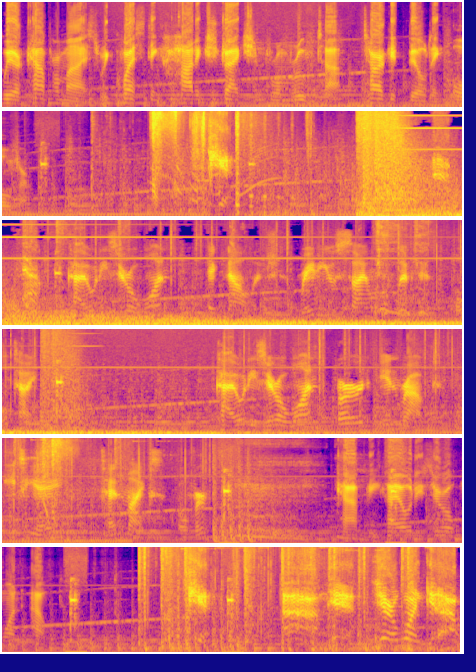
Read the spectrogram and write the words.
We are compromised. Requesting hot extraction from rooftop. Target building over. Shit. Coyote Zero One, acknowledged. Radio silence lifted. Hold tight. Coyote Zero One, bird in route. ETA, 10 mics. Over. Copy. Coyote zero one out. Shit. Ah, I'm hit. Zero one, get out.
